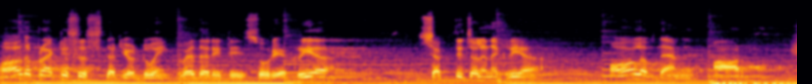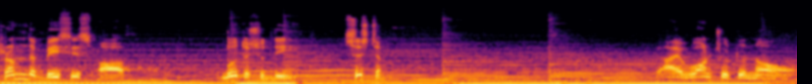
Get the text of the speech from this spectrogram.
All the practices that you're doing, whether it is Surya Kriya, Shakti Chalana Kriya, all of them are from the basis of Bhuta Shuddhi system. I want you to know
